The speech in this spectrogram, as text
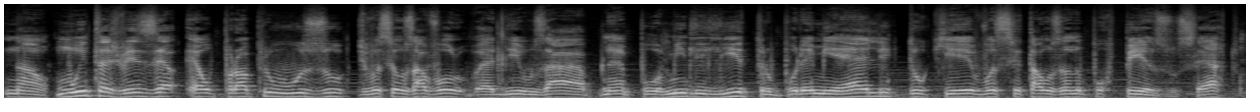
Não. Muitas vezes é, é, o próprio uso de você usar ali, usar né, por mililitro, por ml, do que você está usando por peso, certo?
